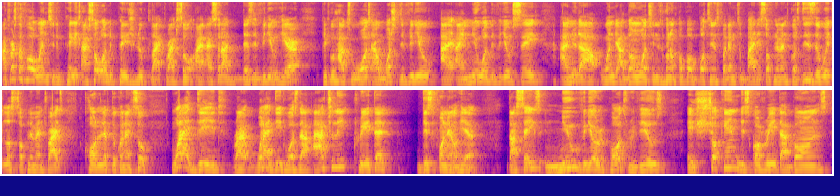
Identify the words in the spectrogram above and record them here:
I first of all went to the page. I saw what the page looked like, right? So I, I saw that there's a video here people had to watch. I watched the video. I, I knew what the video said. I knew that when they are done watching, it's going to pop up buttons for them to buy the supplement because this is the weight loss supplement, right? Called Lepto Connect. So what I did, right? What I did was that I actually created this funnel here that says new video report reveals a shocking discovery that burns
